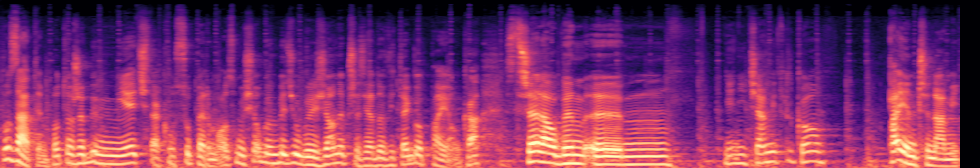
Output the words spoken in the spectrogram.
Poza tym, po to, żeby mieć taką supermoc, musiałbym być ugryziony przez jadowitego pająka, strzelałbym ym, nie niciami, tylko pajęczynami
